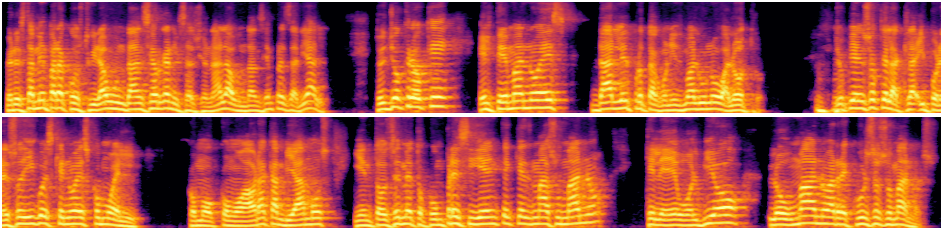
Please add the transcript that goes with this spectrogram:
pero es también para construir abundancia organizacional, abundancia empresarial. Entonces yo creo que el tema no es darle el protagonismo al uno o al otro. Yo pienso que la y por eso digo es que no es como el como como ahora cambiamos y entonces me tocó un presidente que es más humano que le devolvió lo humano a recursos humanos.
